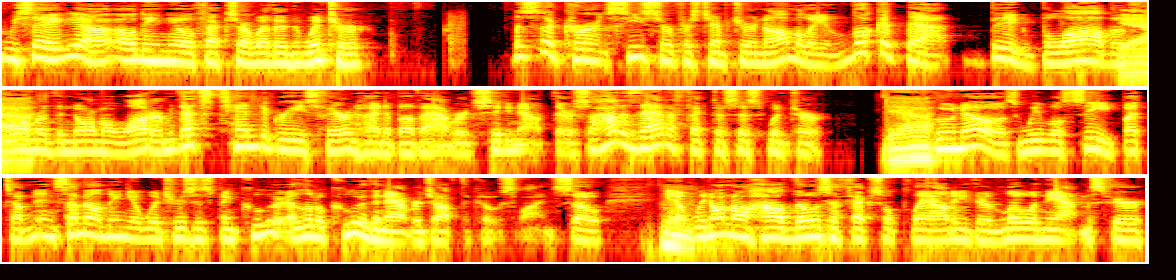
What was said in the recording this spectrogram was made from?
we say, yeah, El Nino affects our weather in the winter. This is the current sea surface temperature anomaly. Look at that big blob of Yeah. warmer than normal water. I mean, that's 10 degrees Fahrenheit above average sitting out there. So how does that affect us this winter? Yeah. Who knows? We will see. But um, in some El Nino winters, it's been cooler, a little cooler than average off the coastline. So, you know, Hmm. we don't know how those effects will play out, either low in the atmosphere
